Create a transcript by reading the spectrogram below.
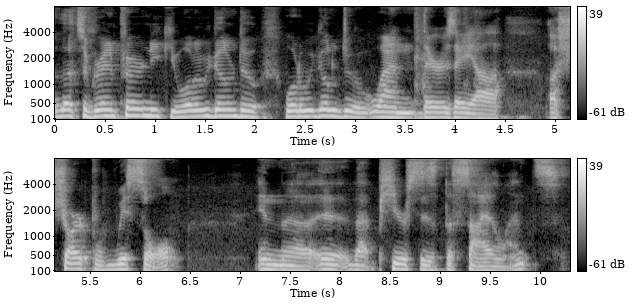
uh, that's a Grand Faraniki. What are we gonna do? What are we gonna do? When there's a uh, a sharp whistle in the uh, that pierces the silence,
